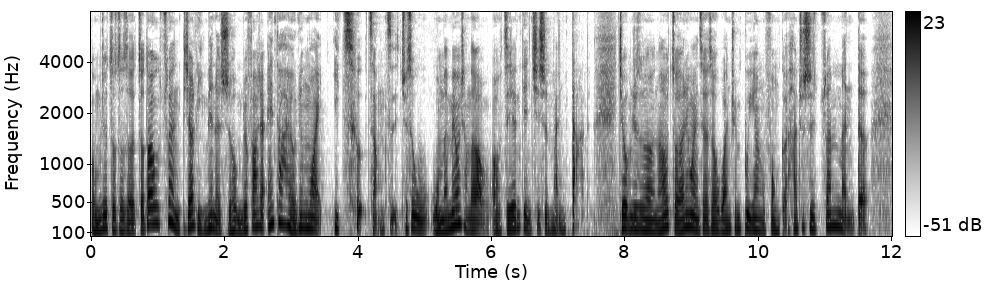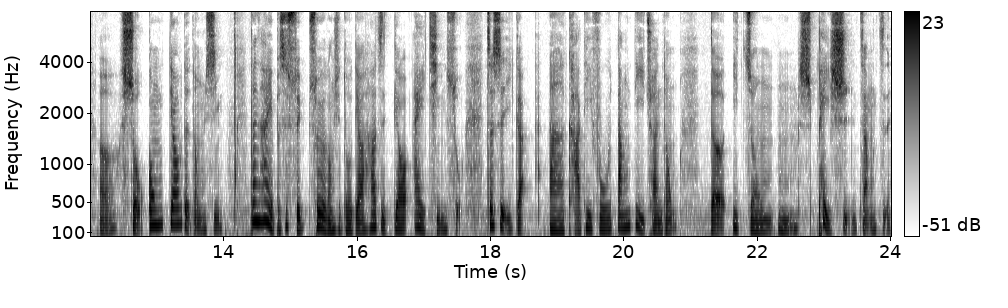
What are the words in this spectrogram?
我们就走走走，走到算比较里面的时候，我们就发现，哎，它还有另外一侧这样子，就是我我们没有想到，哦，这间店其实蛮大的。结果我们就说，然后走到另外一侧的时候，完全不一样的风格，它就是专门的呃手工雕的东西，但是它也不是随所有东西都雕，它只雕爱情锁，这是一个啊卡蒂夫当地传统。的一种嗯配饰这样子，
